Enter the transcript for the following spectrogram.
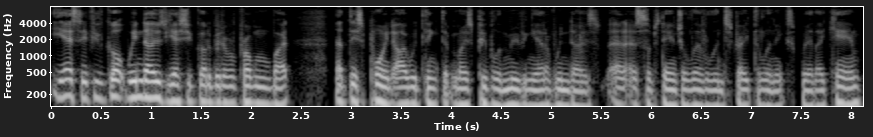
yes, if you've got Windows, yes, you've got a bit of a problem, but at this point, I would think that most people are moving out of Windows at a substantial level and straight to Linux where they can.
